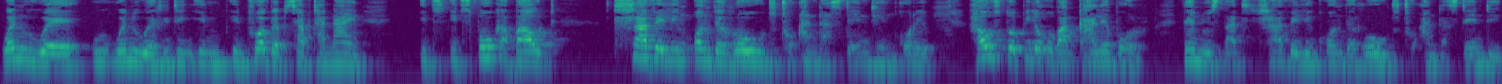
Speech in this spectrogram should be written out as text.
when we were when we were reading in in proverbs chapter 9 it it spoke about traveling on the road to understanding how stopile go ba gullible then you start traveling on the road to understanding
